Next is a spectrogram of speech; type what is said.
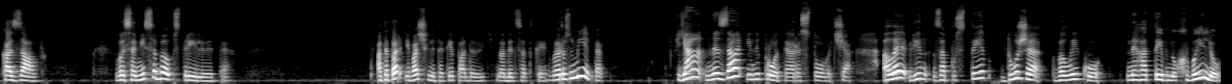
казав, ви самі себе обстрілюєте. А тепер і ваші літаки падають на дитсадки. Ви розумієте? Я не за і не проти Арестовича, але він запустив дуже велику негативну хвилю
